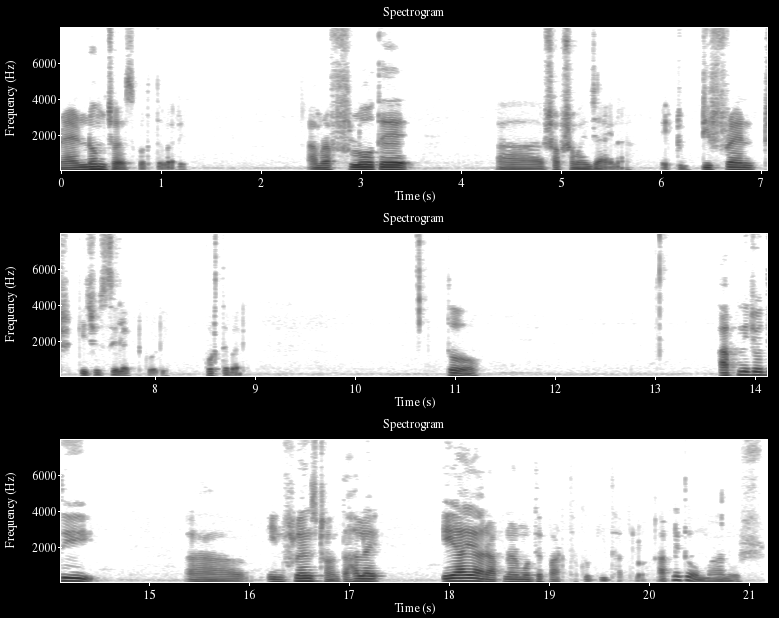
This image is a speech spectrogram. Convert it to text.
র‍্যান্ডম চয়েস করতে পারি। আমরা ফ্লোতে সবসময় যাই না। একটু ডিফারেন্ট কিছু সিলেক্ট করি, করতে পারি। তো আপনি যদি আ ইনফ্লুয়েন্সড হন তাহলে এআই আর আপনার মধ্যে পার্থক্য কি থাকল? আপনি তো মানুষ।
